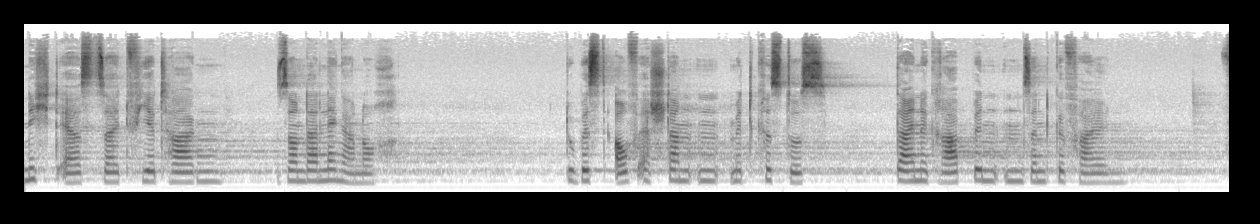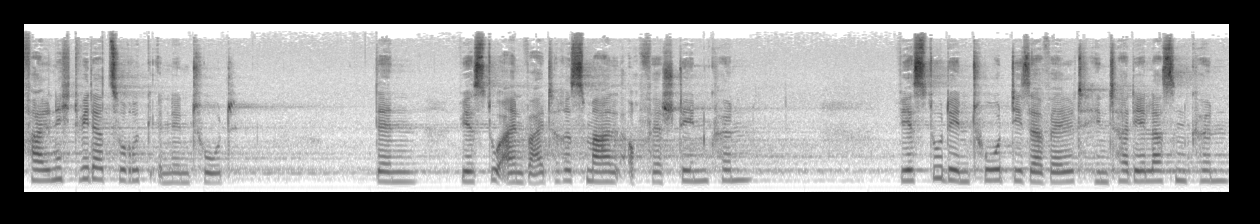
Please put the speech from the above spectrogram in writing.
nicht erst seit vier Tagen, sondern länger noch. Du bist auferstanden mit Christus, deine Grabbinden sind gefallen. Fall nicht wieder zurück in den Tod, denn wirst du ein weiteres Mal auch verstehen können? Wirst du den Tod dieser Welt hinter dir lassen können,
